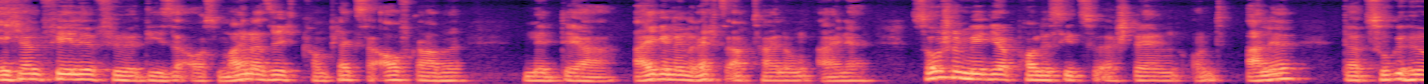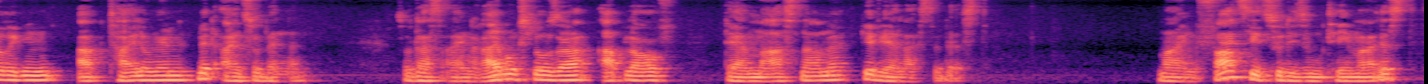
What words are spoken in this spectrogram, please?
Ich empfehle für diese aus meiner Sicht komplexe Aufgabe mit der eigenen Rechtsabteilung eine Social Media Policy zu erstellen und alle dazugehörigen Abteilungen mit einzubinden, sodass ein reibungsloser Ablauf der Maßnahme gewährleistet ist. Mein Fazit zu diesem Thema ist,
